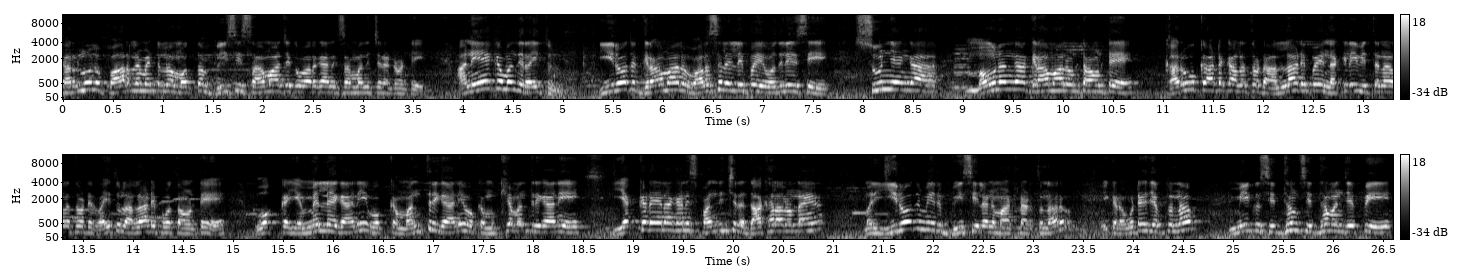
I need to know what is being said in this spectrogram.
కర్నూలు పార్లమెంటులో మొత్తం బీసీ సామాజిక వర్గానికి సంబంధించినటువంటి అనేక మంది రైతులు ఈరోజు గ్రామాలు వలసలు వెళ్ళిపోయి వదిలేసి శూన్యంగా మౌనంగా గ్రామాలు ఉంటా ఉంటే కరువు కాటకాలతో అల్లాడిపోయి నకిలీ విత్తనాలతోటి రైతులు అల్లాడిపోతూ ఉంటే ఒక్క ఎమ్మెల్యే కానీ ఒక్క మంత్రి కానీ ఒక్క ముఖ్యమంత్రి కానీ ఎక్కడైనా కానీ స్పందించిన దాఖలాలు ఉన్నాయా? మరి ఈరోజు మీరు బీసీలని మాట్లాడుతున్నారు. ఇక్కడ ఒకటే చెప్తున్నాం మీకు సిద్ధం సిద్ధం అని చెప్పి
